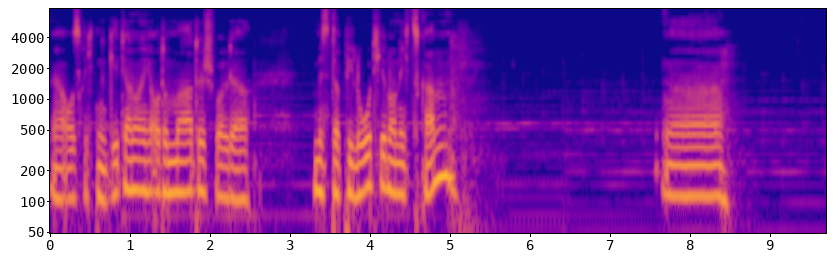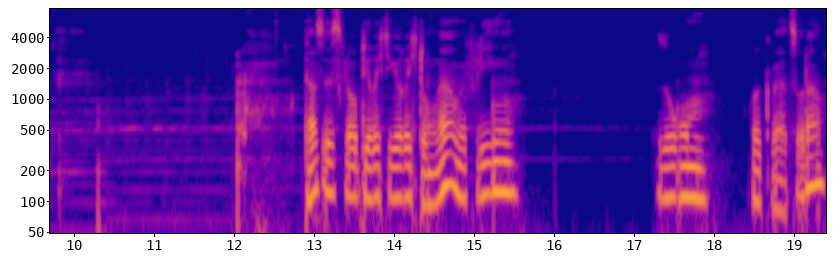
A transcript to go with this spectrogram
Ja, ausrichten geht ja noch nicht automatisch, weil der Mr. Pilot hier noch nichts kann. Äh, das ist, glaube ich, die richtige Richtung. Ne? Wir fliegen so rum rückwärts, oder?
